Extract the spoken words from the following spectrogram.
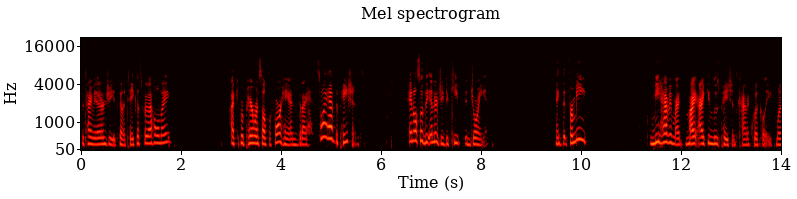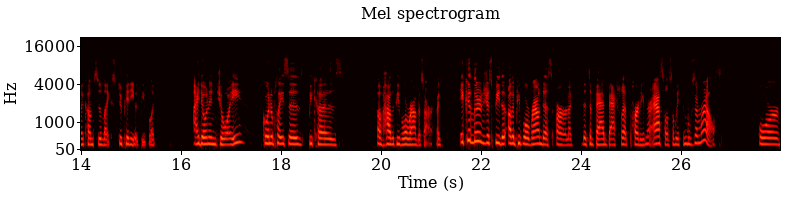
the time and energy it's going to take us for that whole night, I can prepare myself beforehand that I so I have the patience and also the energy to keep enjoying it. Like for me, me having my my I can lose patience kind of quickly when it comes to like stupidity with people. Like I don't enjoy going to places because of how the people around us are. Like it could literally just be that other people around us are like that's a bad bachelorette party and they're assholes, so we have to move somewhere else. Or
